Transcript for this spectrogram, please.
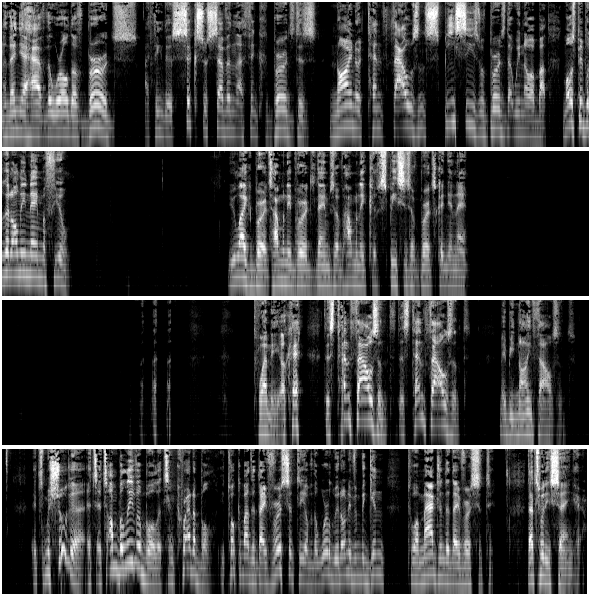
And then you have the world of birds. I think there's six or seven, I think birds, there's nine or ten thousand species of birds that we know about. Most people can only name a few. You like birds. How many birds, names of, how many species of birds can you name? Twenty, okay? There's ten thousand. There's ten thousand. Maybe nine thousand. It's meshuga. It's, it's unbelievable. It's incredible. You talk about the diversity of the world. We don't even begin to imagine the diversity. That's what he's saying here.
